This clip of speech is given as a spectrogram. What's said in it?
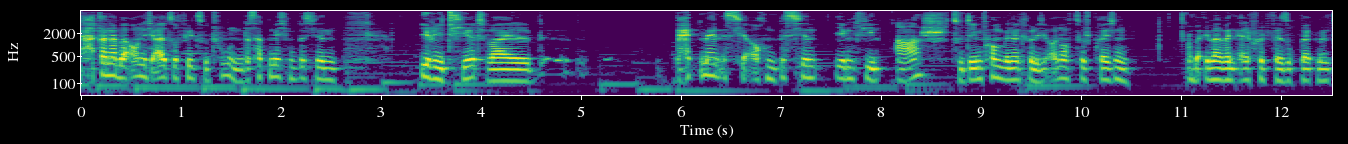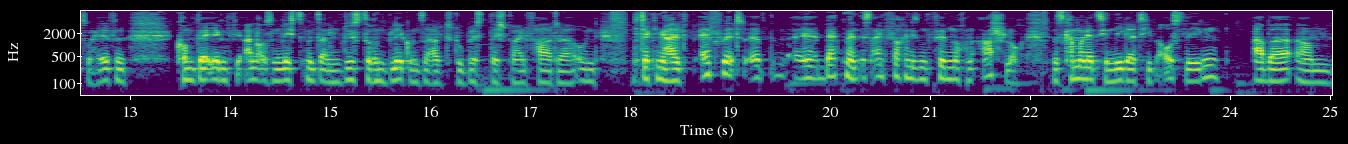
Hat dann aber auch nicht allzu viel zu tun. Das hat mich ein bisschen irritiert, weil Batman ist hier auch ein bisschen irgendwie ein Arsch. Zu dem kommen wir natürlich auch noch zu sprechen. Aber immer wenn Alfred versucht, Batman zu helfen, kommt er irgendwie an aus dem Nichts mit seinem düsteren Blick und sagt, du bist nicht mein Vater. Und ich denke mir halt, Alfred, äh, äh, Batman ist einfach in diesem Film noch ein Arschloch. Das kann man jetzt hier negativ auslegen, aber ähm,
